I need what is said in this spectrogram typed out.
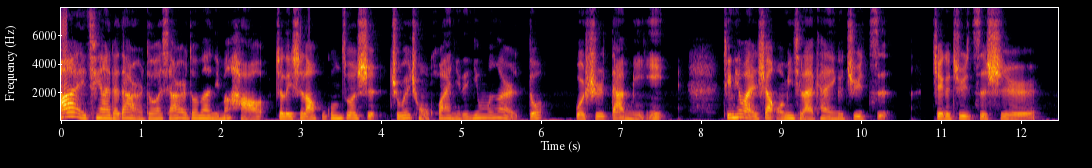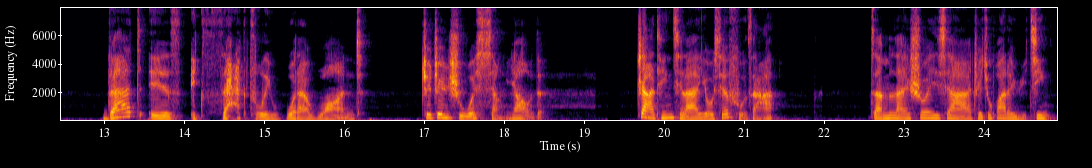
嗨，亲爱的大耳朵、小耳朵们，你们好！这里是老虎工作室，只为宠坏你的英文耳朵。我是大米。今天晚上我们一起来看一个句子，这个句子是 That is exactly what I want。这正是我想要的。乍听起来有些复杂，咱们来说一下这句话的语境。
